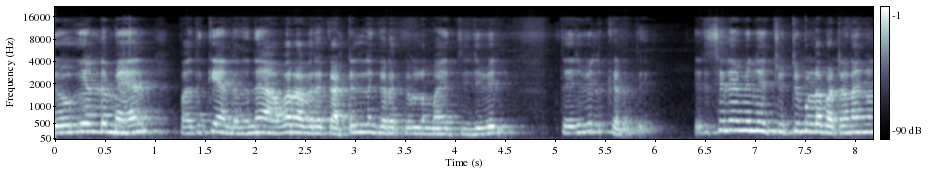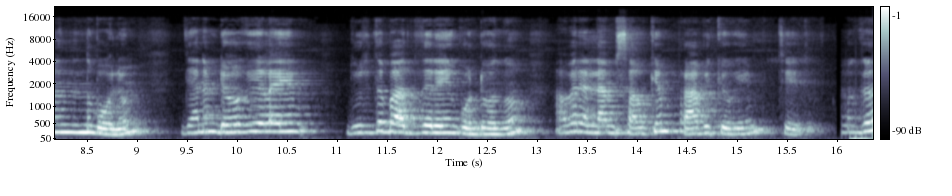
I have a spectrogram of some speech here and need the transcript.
രോഗികളുടെ മേൽ പതിക്കേണ്ടതിന് അവർ അവരെ കട്ടിലിലും കിടക്കലിലുമായി തെരുവിൽ തെരുവിൽ കിടത്തി. എരുസലേമിന് ചുറ്റുമുള്ള പട്ടണങ്ങളിൽ നിന്ന് പോലും ജനം രോഗികളെയും ദുരിതബാധിതരെയും കൊണ്ടുവന്നു. അവരെല്ലാം സൗഖ്യം പ്രാപിക്കുകയും ചെയ്തു. നമുക്ക്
